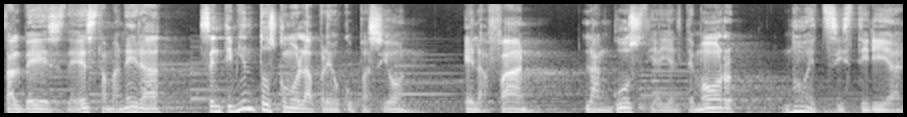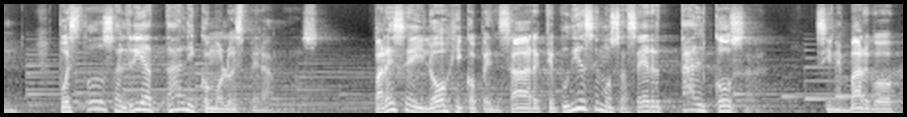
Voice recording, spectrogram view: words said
Tal vez de esta manera, sentimientos como la preocupación, el afán, la angustia y el temor no existirían, pues todo saldría tal y como lo esperamos. Parece ilógico pensar que pudiésemos hacer tal cosa. Sin embargo,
